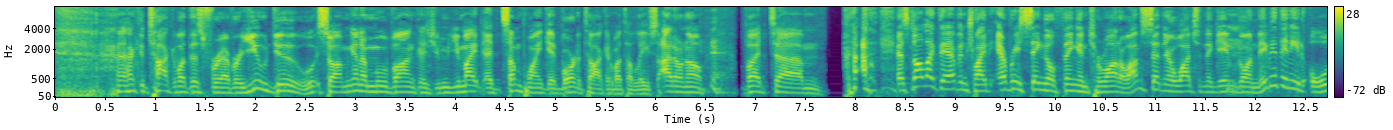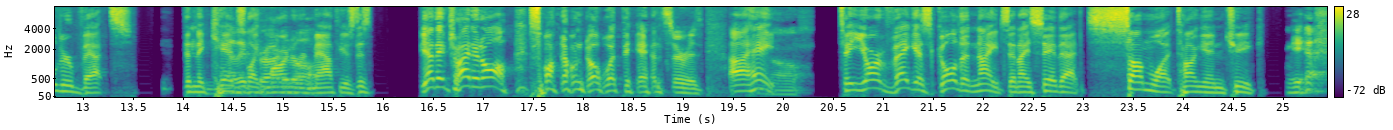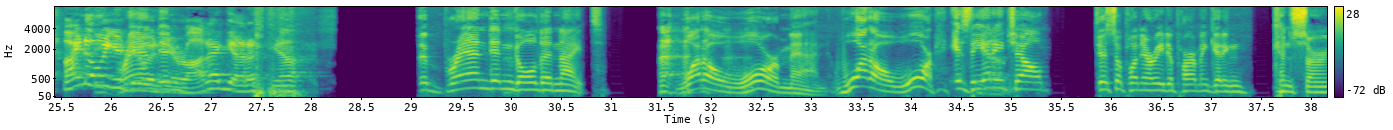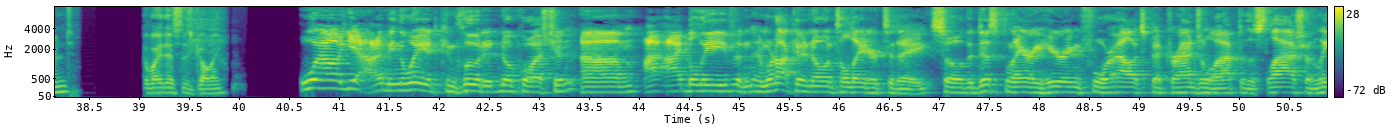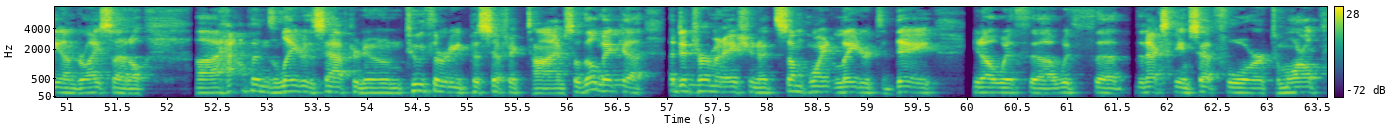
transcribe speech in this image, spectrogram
I could talk about this forever. You do, so I'm going to move on because you, you might at some point get bored of talking about the Leafs. I don't know, but um, it's not like they haven't tried every single thing in Toronto. I'm sitting there watching the game, going, maybe they need older vets than the kids yeah, like Marner and Matthews. This, yeah, they've tried it all, so I don't know what the answer is. Uh, hey, no to your Vegas Golden Knights, and I say that somewhat tongue in cheek. Yeah, I know the what you're Brandon, doing here, Rod. I get it. Yeah. The Brandon Golden Knights. what a war, man. What a war. Is the yeah. NHL disciplinary department getting concerned the way this is going? Well, yeah, I mean, the way it concluded, no question. Um, I, I, believe, and, and we're not going to know until later today. So the disciplinary hearing for Alex Pietrangelo after the slash on Leon Draisaitl uh, happens later this afternoon, 2.30 Pacific time. So they'll make a, a determination at some point later today, you know, with, uh, with uh, the next game set for tomorrow.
